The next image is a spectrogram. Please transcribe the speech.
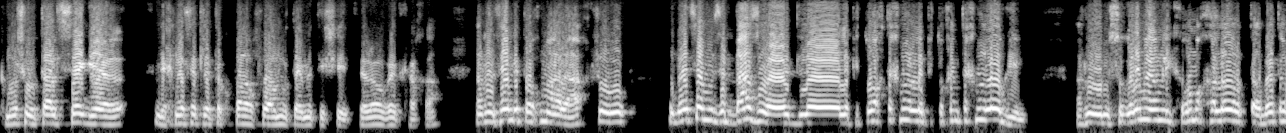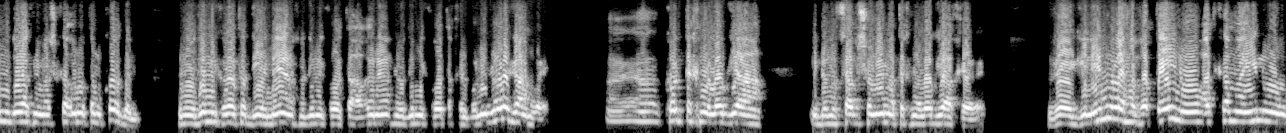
כמו שהוטל סגר, נכנסת לתוקפה רפואה מותאמת אישית, זה לא עובד ככה. אנחנו נמצאים בתוך מהלך שהוא בעצם זה buzzword לפיתוח טכנול, לפיתוחים טכנולוגיים. אנחנו מסוגלים היום לקרוא מחלות הרבה יותר מדויק ממה שקראנו אותם קודם. אנחנו יודעים לקרוא את ה-DNA, אנחנו יודעים לקרוא את ה-RNA, אנחנו יודעים לקרוא את החלבונים, לא לגמרי. אה, כל טכנולוגיה היא במצב שונה מהטכנולוגיה האחרת. וגילינו להוותנו עד כמה היינו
